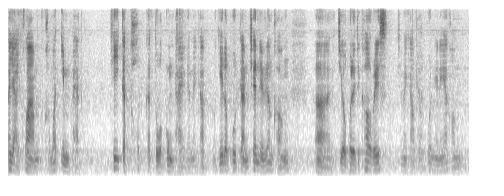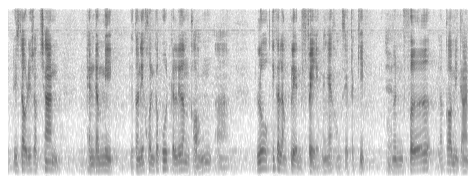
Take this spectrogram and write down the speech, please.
ขยายความคำว่า Impact ที่กระทบกับตัวกรุงไทยได้ไหมครับ เมื่อกี้เราพูดกันเช่นในเรื่องของเอ่อ geopolitical risk ใช่ไหมครับ เราพูดในแง่ของ digital disruption pandemic หรือตอนนี้คนก็พูดกันเรื่องของอาโลกที่กำลังเปลี่ยนเฟสในแง่ของเศรษฐกิจฮะเงินเฟ้อ แล้วก็มีการ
